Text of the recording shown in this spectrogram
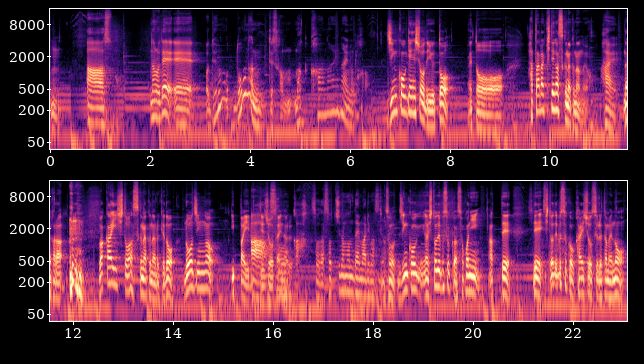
うん、あーなので、えー、でもどうなんですか？賄えないのか。人口減少でいうと、えっと、働き手が少なくなるのよ。はい。だから 若い人は少なくなるけど老人がいっぱいいるっていう状態になる。そうか。そうだそっちの問題もありますよね。そう人口が人手不足はそこにあってで人手不足を解消するための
